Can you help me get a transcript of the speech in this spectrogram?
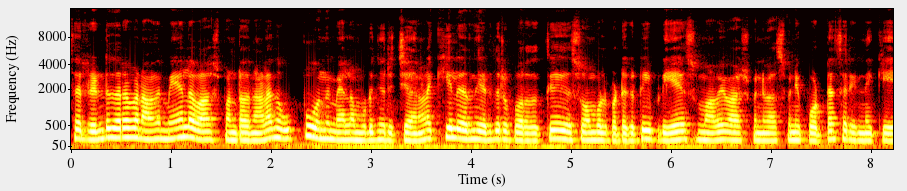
சரி ரெண்டு தடவை நான் வந்து மேலே வாஷ் பண்ணுறதுனால அந்த உப்பு வந்து மேலே முடிஞ்சிருச்சு. அதனால் கீழே இருந்து எடுத்துகிட்டு போகிறதுக்கு சோம்பல் பட்டுக்கிட்டு இப்படியே சும்மாவே வாஷ் பண்ணி வாஷ் பண்ணி போட்டேன். சரி இன்றைக்கி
